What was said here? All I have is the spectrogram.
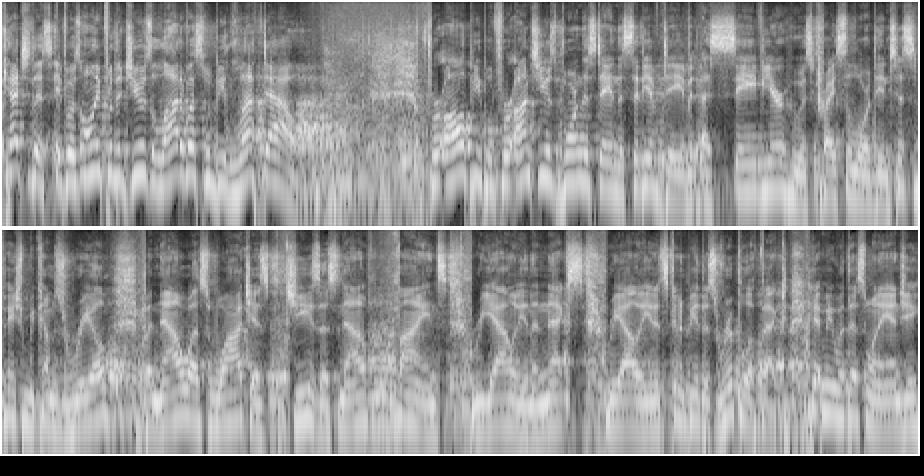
Catch this. If it was only for the Jews, a lot of us would be left out. For all people, for unto you is born this day in the city of David a Savior who is Christ the Lord. The anticipation becomes real, but now let's watch as Jesus now finds reality in the next reality. And it's going to be this ripple effect. Hit me with this one, Angie.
